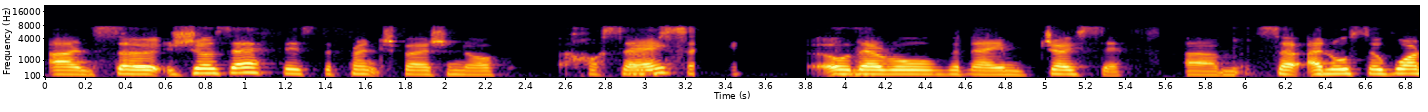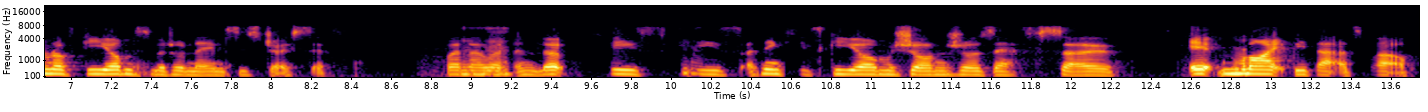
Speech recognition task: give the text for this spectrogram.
And so Joseph is the French version of José, or they're all the name Joseph. Um, so and also one of Guillaume's middle names is Joseph. When I Mhm. went and looked, he's he's I think he's Guillaume Jean Joseph. So it might be that as well.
